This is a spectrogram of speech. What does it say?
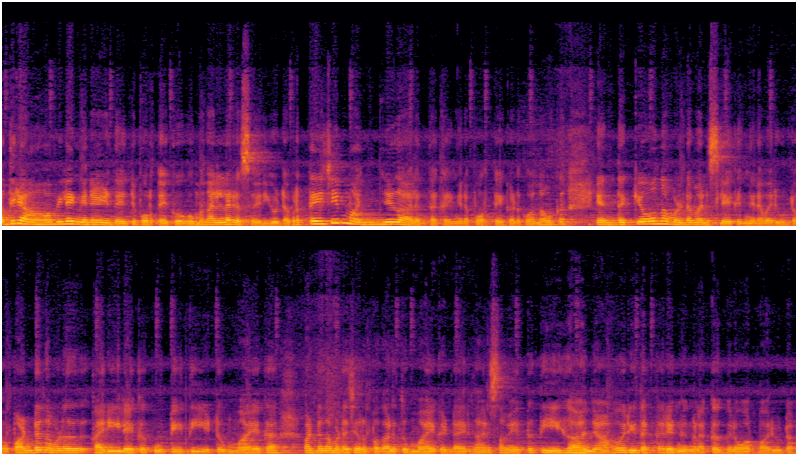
അതിരാവിലെ ഇങ്ങനെ എഴുന്നേറ്റ് പുറത്തേക്ക് പോകുമ്പോൾ നല്ല രസമായിരിക്കും കേട്ടോ. പ്രത്യേകിച്ച് ഈ മഞ്ഞ് കാലത്തൊക്കെ ഇങ്ങനെ പുറത്തേക്ക് എടുക്കുമ്പോൾ നമുക്ക് എന്തൊക്കെയോ നമ്മളുടെ മനസ്സിലേക്ക് ഇങ്ങനെ വരും കേട്ടോ. പണ്ട് നമ്മൾ കരിയിലേക്ക് കൂട്ടി തീയിട്ട് ഉമ്മായൊക്കെ പണ്ട് നമ്മുടെ ചെറുപ്പകാലത്ത് ഉമ്മായൊക്കെ ഉണ്ടായിരുന്ന ആ ഒരു സമയത്ത് തീ കാഞ്ഞ ആ ഒരു ഇതൊക്കെ രംഗങ്ങളൊക്കെ ഇങ്ങനെ ഓർമ്മ വരും കേട്ടോ.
